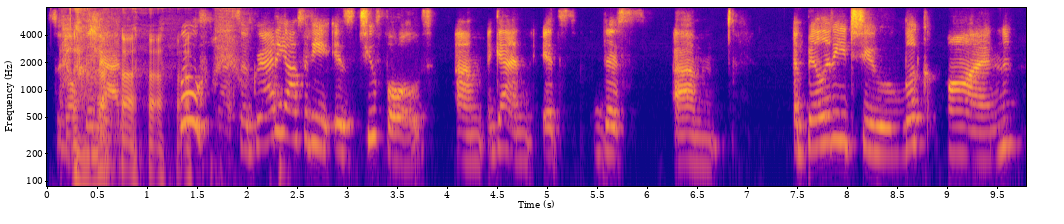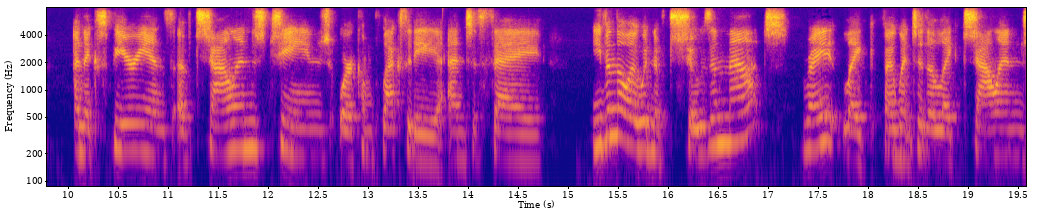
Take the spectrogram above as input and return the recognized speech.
so don't feel bad. So gradiosity is twofold. Um, again it's this um, ability to look on an experience of challenge, change, or complexity, and to say, even though I wouldn't have chosen that, right? Like if I went to the like challenge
